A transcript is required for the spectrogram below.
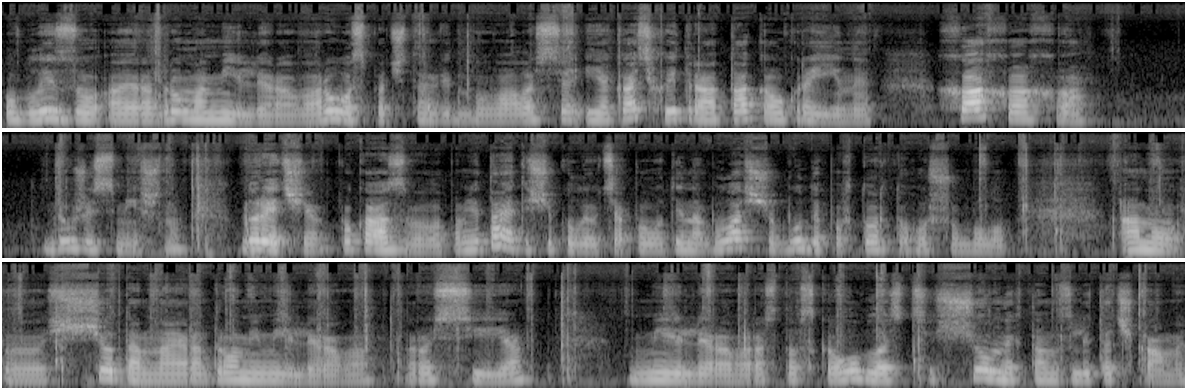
поблизу аеродрома Міллерова. Розпач там відбувалася і якась хитра атака України. Ха-ха-ха. Дуже смішно. До речі, показувала, пам'ятаєте, що коли ця павутина була, що буде повтор того, що було. А ну, е, що там на аеродромі Міллерова? Росія. Міллерова, Ростовська область. Що в них там з літачками?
